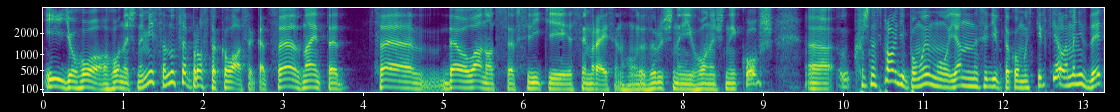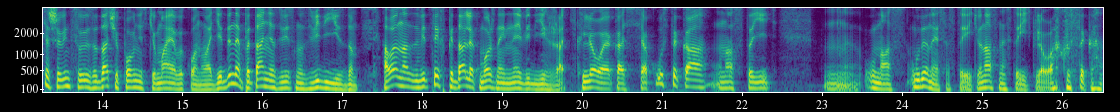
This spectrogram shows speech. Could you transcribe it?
і його гоночне місце. Ну, це просто класика. Це, знаєте, це Део Ланос в світі симрейсингу. Зручний гоночний ковш. Е, Хоч насправді, по-моєму, я не сидів в такому стільці, але мені здається, що він свою задачу повністю має виконувати. Єдине питання, звісно, з від'їздом. Але від цих педальок можна і не від'їжджати. Кльова якась акустика у нас стоїть. У нас, у Дениса стоїть, у нас не стоїть кльова акустика.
